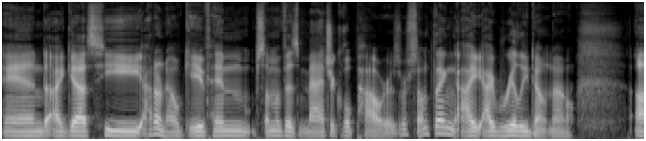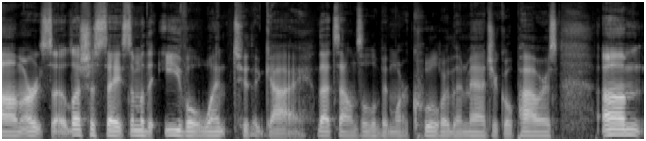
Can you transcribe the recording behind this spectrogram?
and I guess he, I don't know, gave him some of his magical powers or something. I, I really don't know. Um, or so, let's just say some of the evil went to the guy. That sounds a little bit more cooler than magical powers. Um,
